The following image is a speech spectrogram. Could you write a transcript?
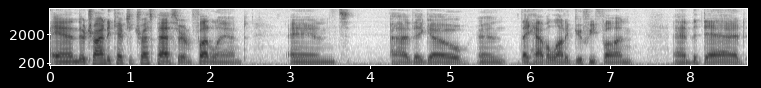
and they're trying to catch a trespasser in Funland, and uh, they go and they have a lot of goofy fun. And the dad,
